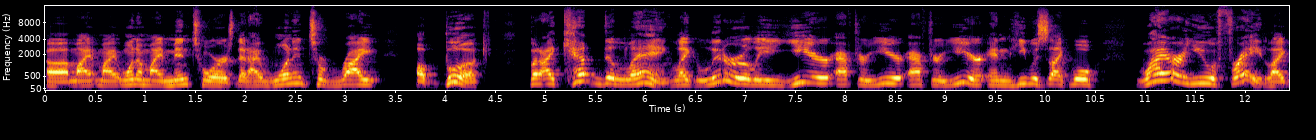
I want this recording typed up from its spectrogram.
uh, my my one of my mentors that I wanted to write a book, but I kept delaying, like literally year after year after year. And he was like, "Well." Why are you afraid? Like,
